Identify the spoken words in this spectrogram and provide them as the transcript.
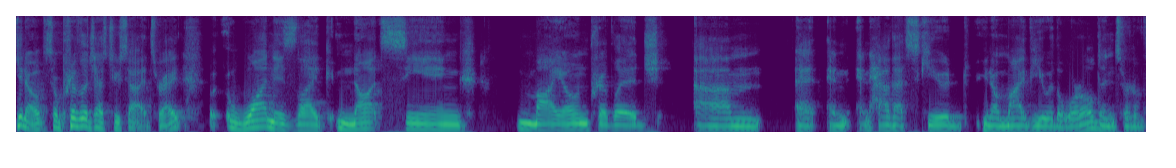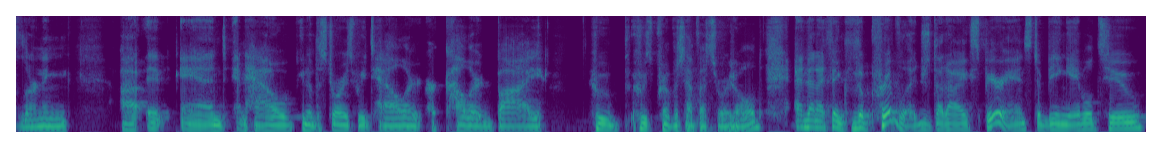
you know, so privilege has two sides, right? One is like not seeing my own privilege um, and, and and how that skewed, you know, my view of the world and sort of learning uh, it, and and how you know the stories we tell are, are colored by who whose privilege have that story told. And then I think the privilege that I experienced of being able to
